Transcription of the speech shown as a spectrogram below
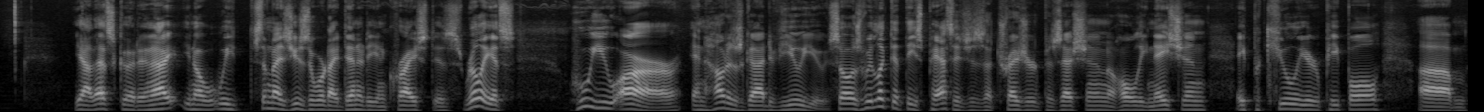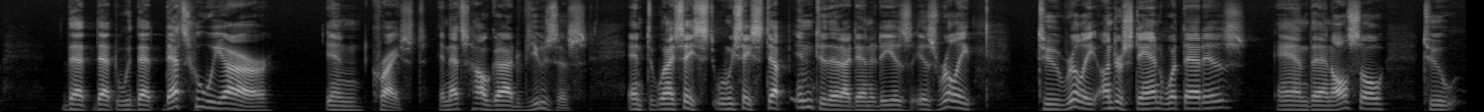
Yeah, that's good. And I, you know, we sometimes use the word identity in Christ is really it's who you are and how does God view you. So as we looked at these passages, a treasured possession, a holy nation, a peculiar people, um, that that that that's who we are in Christ, and that's how God views us. And to, when I say when we say step into that identity is is really to really understand what that is, and then also to,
